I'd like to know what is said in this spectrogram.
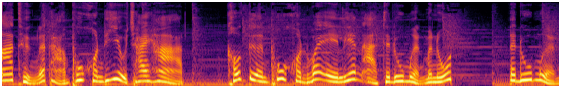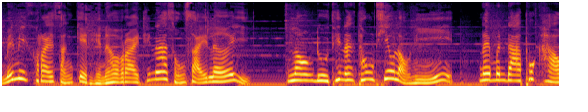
มาถึงและถามผู้คนที่อยู่ชายหาด เขาเตือนผู้คนว่าเอเลี่ยนอาจจะดูเหมือนมนุษย์ แต่ดูเหมือนไม่มีใครสังเกตเห็นอะไรที่น่าสงสัยเลย ลองดูที่นักท่องเที่ยวเหล่านี้ ในบรรดาพวกเขา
